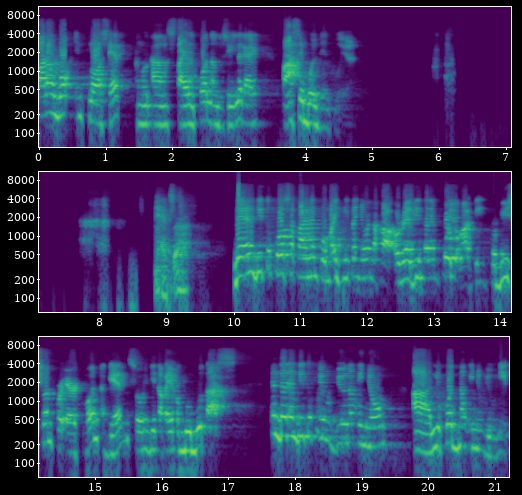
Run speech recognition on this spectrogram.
parang walk-in closet, ang, ang style po ng gusto ilagay, possible din po yan. Yes. Then, dito po sa kanan po, makikita nyo, naka-already na rin po yung ating provision for aircon. Again, so hindi na kayo magbubutas. And then, andito po yung view ng inyong ah, likod ng inyong unit.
